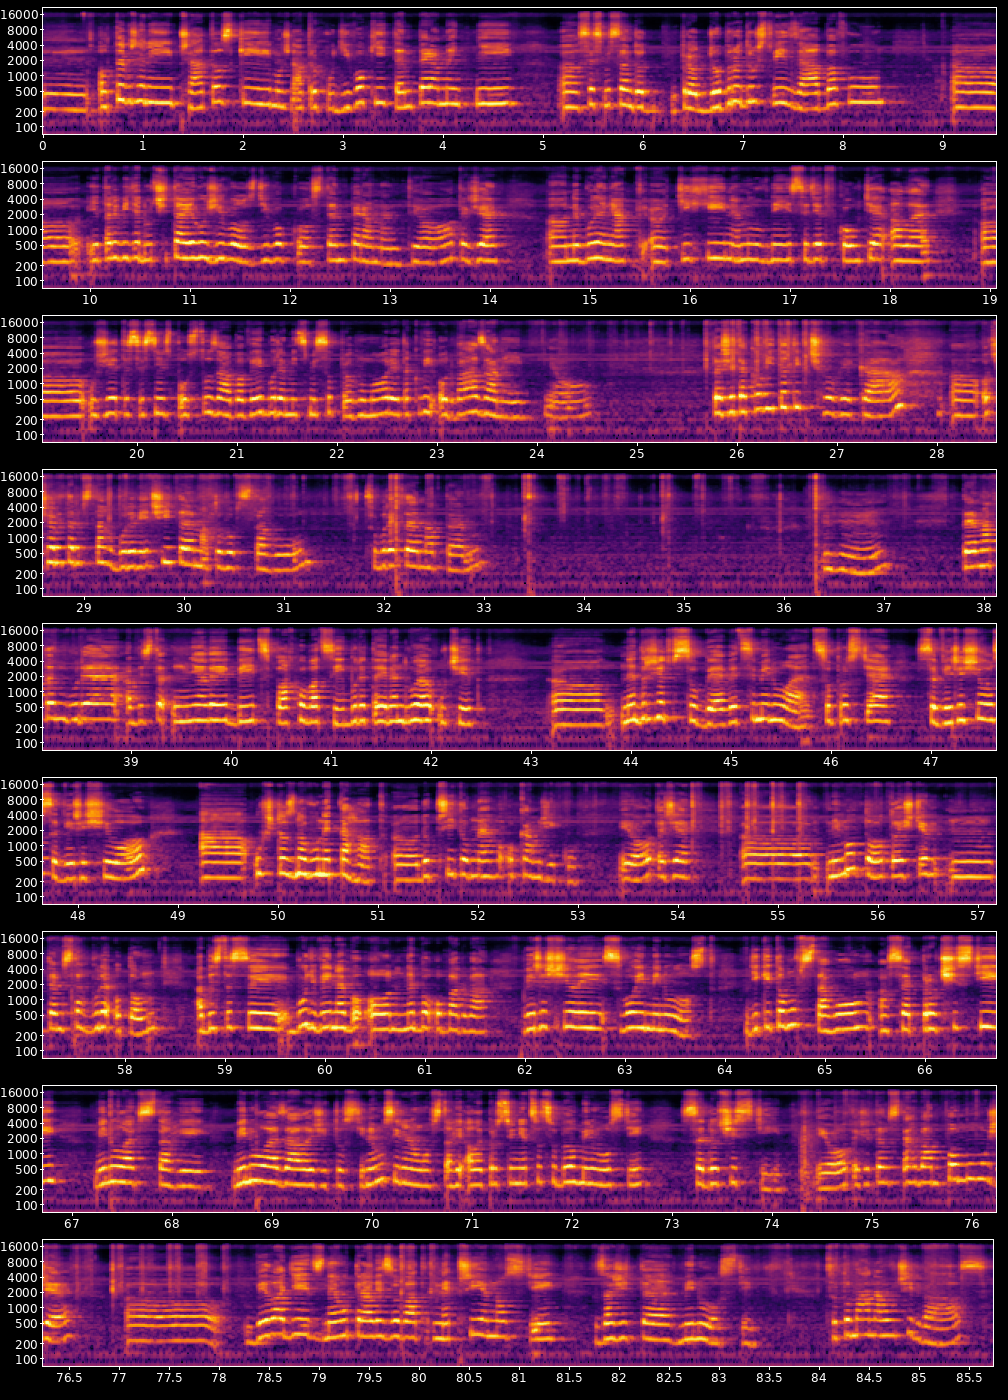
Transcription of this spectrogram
mm, otevřený, přátelský, možná trochu divoký, temperamentní, uh, se smyslem do, pro dobrodružství, zábavu. Uh, je tady vidět určitá jeho živost, divokost, temperament, jo, takže uh, nebude nějak tichý, nemluvný, sedět v koutě, ale Uh, užijete si s ním spoustu zábavy, bude mít smysl pro humor, je takový odvázaný, jo. Takže takovýto typ člověka, uh, o čem ten vztah bude, větší téma toho vztahu, co bude tématem? Mhm. Tématem bude, abyste uměli být splachovací, budete jeden druhého učit, uh, nedržet v sobě věci minulé, co prostě se vyřešilo, se vyřešilo a už to znovu netahat uh, do přítomného okamžiku. Jo, takže uh, mimo to, to ještě um, ten vztah bude o tom, abyste si buď vy nebo on, nebo oba dva vyřešili svoji minulost. Díky tomu vztahu se pročistí minulé vztahy, minulé záležitosti, nemusí jenom o vztahy, ale prostě něco, co bylo v minulosti, se dočistí. Jo? Takže ten vztah vám pomůže uh, vyladit, zneutralizovat nepříjemnosti zažité v minulosti. Co to má naučit vás?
